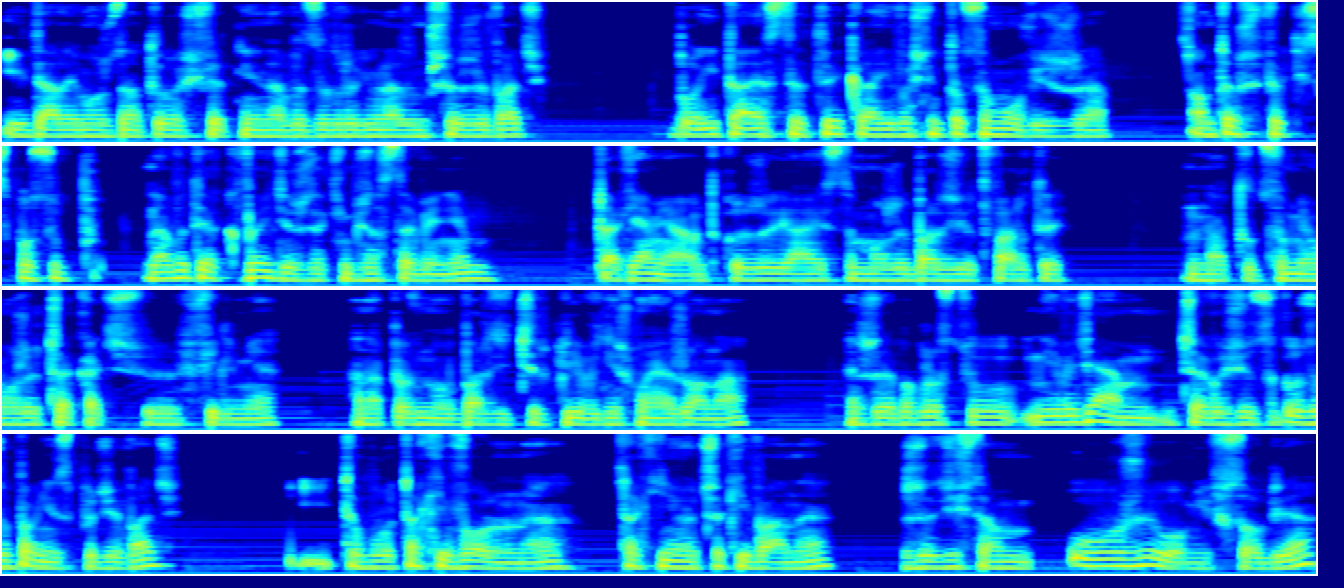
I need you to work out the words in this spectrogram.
i dalej można to świetnie nawet za drugim razem przeżywać, bo i ta estetyka i właśnie to co mówisz, że on też w jakiś sposób, nawet jak wejdziesz z jakimś nastawieniem, tak ja miałem, tylko że ja jestem może bardziej otwarty na to, co mnie może czekać w filmie, a na pewno bardziej cierpliwy niż moja żona, że po prostu nie wiedziałem czego się zupełnie spodziewać. I to było takie wolne, takie nieoczekiwane, że gdzieś tam ułożyło mi w sobie.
